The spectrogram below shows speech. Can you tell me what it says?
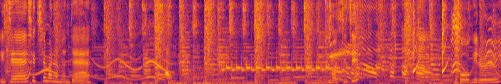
이제 색칠만 하면 돼. 멋지지? 보기를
